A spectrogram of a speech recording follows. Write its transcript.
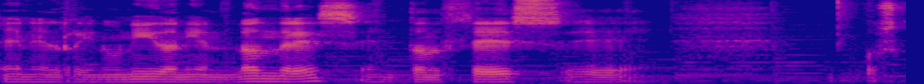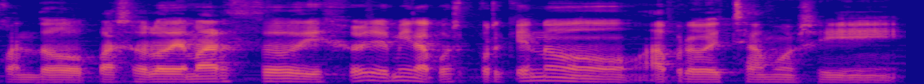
en el Reino Unido ni en Londres, entonces, eh, pues cuando pasó lo de marzo dije, oye, mira, pues ¿por qué no aprovechamos y,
